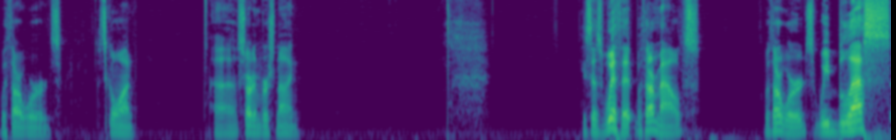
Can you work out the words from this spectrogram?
with our words. Let's go on. Uh, start in verse 9. He says, With it, with our mouths, with our words, we bless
